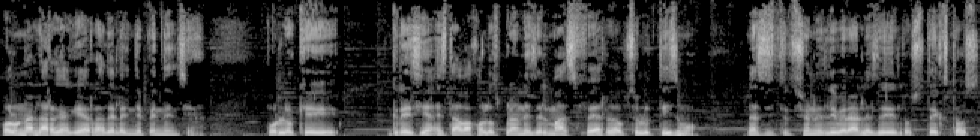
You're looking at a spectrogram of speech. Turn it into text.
por una larga guerra de la independencia, por lo que Grecia está bajo los planes del más férreo absolutismo. Las instituciones liberales de los textos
